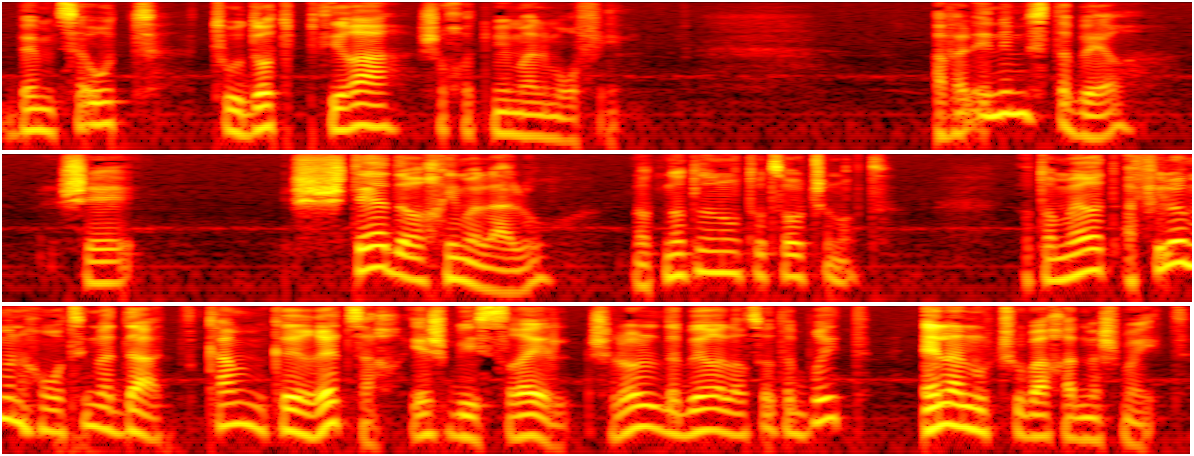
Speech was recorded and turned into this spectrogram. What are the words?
באמצעות תעודות פטירה שחותמים על מורפים. אבל הנה מסתבר ששתי הדרכים הללו נותנות לנו תוצאות שונות. זאת אומרת, אפילו אם אנחנו רוצים לדעת כמה מקרי רצח יש בישראל, שלא לדבר על ארה"ב, אין לנו תשובה חד משמעית.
